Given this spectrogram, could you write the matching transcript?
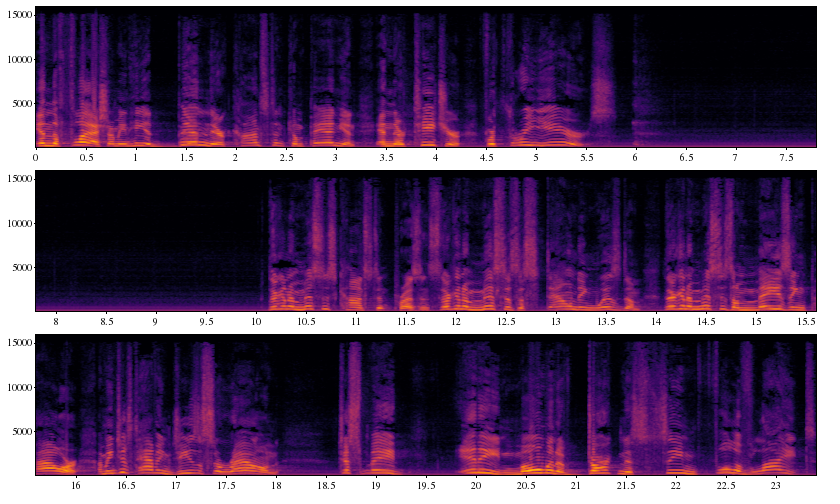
in the flesh. I mean, he had been their constant companion and their teacher for three years. They're going to miss his constant presence. They're going to miss his astounding wisdom. They're going to miss his amazing power. I mean, just having Jesus around just made any moment of darkness seem full of light.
